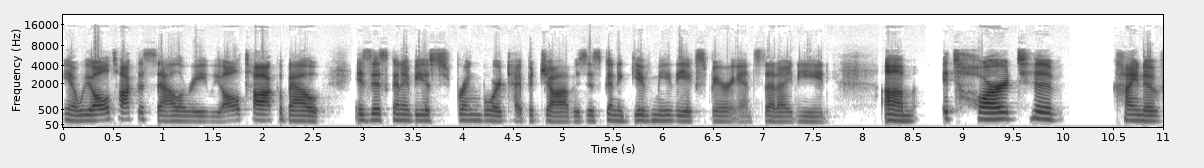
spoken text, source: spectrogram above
you know, we all talk the salary, we all talk about is this going to be a springboard type of job? Is this going to give me the experience that I need? Um, it's hard to kind of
